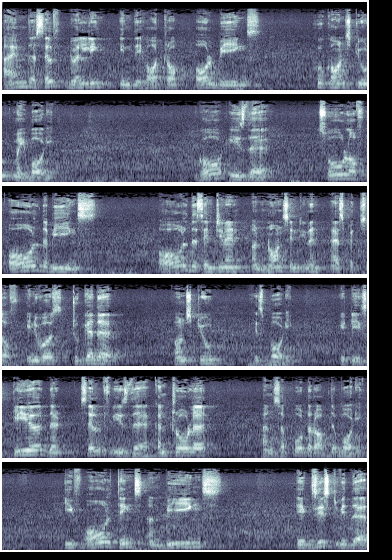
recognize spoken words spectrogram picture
I am the self dwelling in the heart of all beings who constitute my body. God is the soul of all the beings. All the sentient and non-sentient aspects of universe together constitute his body. It is clear that self is the controller and supporter of the body. If all things and beings exist with their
